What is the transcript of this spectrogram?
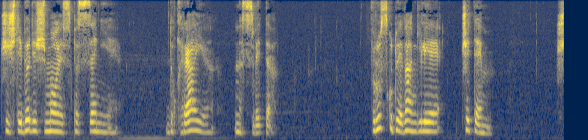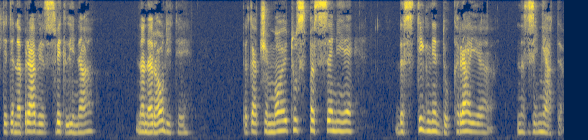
че ще бъдеш мое спасение до края на света. В руското Евангелие четем Ще те направя светлина на народите, така че моето спасение да стигне до края на земята.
